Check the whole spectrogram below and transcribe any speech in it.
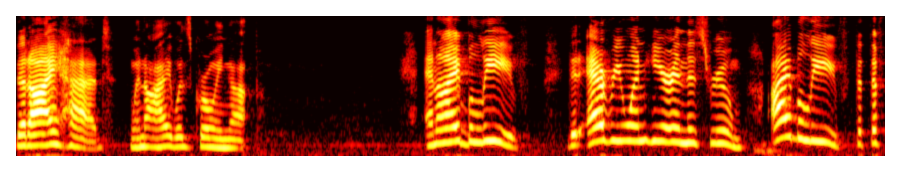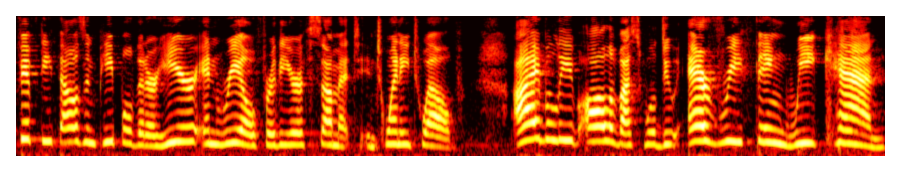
that I had when I was growing up. And I believe that everyone here in this room, I believe that the 50,000 people that are here in Rio for the Earth Summit in 2012, I believe all of us will do everything we can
